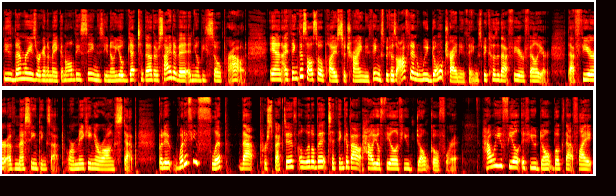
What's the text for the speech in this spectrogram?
these memories we're going to make and all these things, you know, you'll get to the other side of it and you'll be so proud. And I think this also applies to trying new things because often we don't try new things because of that fear of failure, that fear of messing things up or making a wrong step. But it, what if you flip that perspective a little bit to think about how you'll feel if you don't go for it. How will you feel if you don't book that flight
